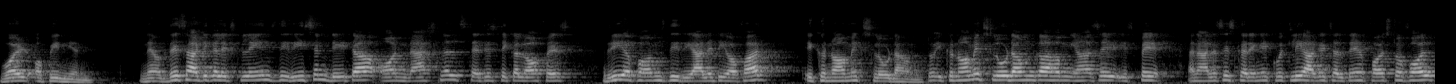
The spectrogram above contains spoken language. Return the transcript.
world opinion. Now, this article explains the recent data on National Statistical Office reaffirms the reality of our इकोनॉमिक स्लो डाउन तो इकोनॉमिक स्लो डाउन का हम यहाँ से इस पे एनालिसिस करेंगे क्विकली आगे चलते हैं फर्स्ट ऑफ ऑल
